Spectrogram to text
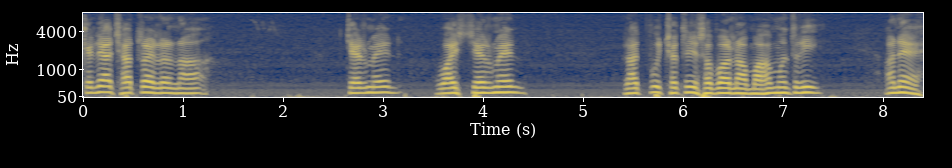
કન્યા છાત્રાલયના chairman, vice chairman, Rajput Kshatriya સભાના મહામંત્રી અને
